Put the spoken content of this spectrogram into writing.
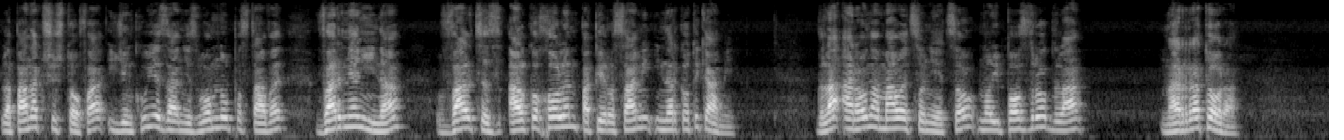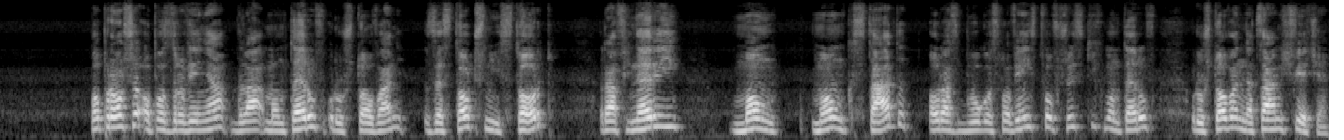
dla pana Krzysztofa i dziękuję za niezłomną postawę warmianina w walce z alkoholem, papierosami i narkotykami. Dla Arona małe co nieco, no i pozdro dla narratora. Poproszę o pozdrowienia dla monterów rusztowań ze stoczni Stort, rafinerii Mon- Monkstad oraz błogosławieństwo wszystkich monterów rusztowań na całym świecie.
